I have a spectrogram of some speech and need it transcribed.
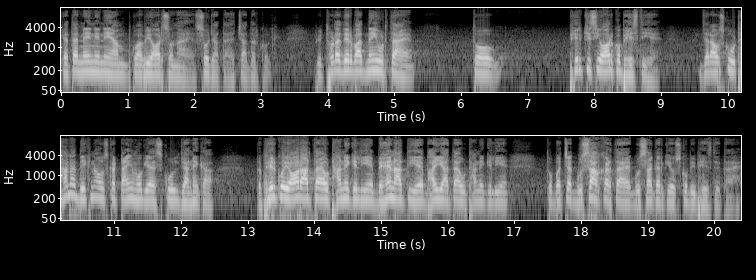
कहता है, नहीं नहीं नहीं, हमको अभी और सोना है। सो जाता है चादर खोल के। फिर थोड़ा देर बाद नहीं उठता है तो फिर किसी और को भेजती है। जरा उसको उठाना, देखना, उसका टाइम हो गया स्कूल जाने का। तो फिर कोई और आता है उठाने के लिए, बहन आती है, भाई आता है उठाने के लिए तो बच्चा गुस्सा करता है, गुस्सा करके उसको भी भेज देता है।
